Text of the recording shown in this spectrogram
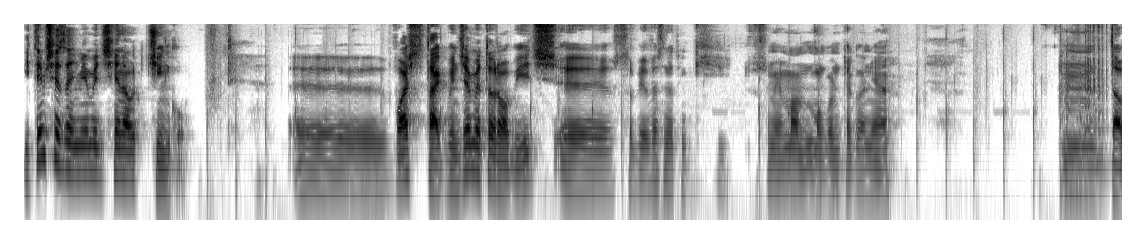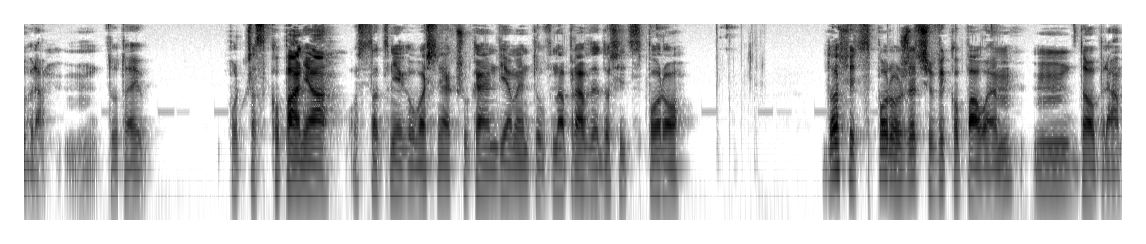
i tym się zajmiemy dzisiaj na odcinku. Yy, właśnie tak, będziemy to robić. Yy, sobie wezmę ten. W sumie mam, mogłem tego nie... Mm, dobra, Mm, tutaj podczas kopania ostatniego właśnie jak szukałem diamentów naprawdę dosyć sporo dosyć sporo rzeczy wykopałem. Mm, dobra.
